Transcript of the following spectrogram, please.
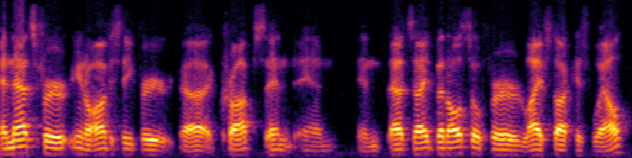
and that's for you know obviously for uh, crops and and and that side, but also for livestock as well.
